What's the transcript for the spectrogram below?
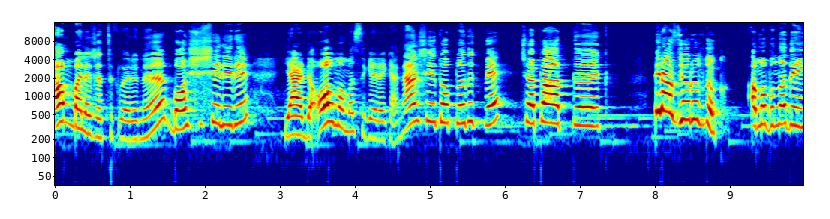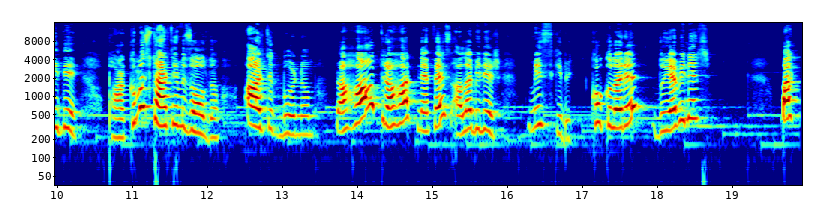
ambalaj atıklarını, boş şişeleri, yerde olmaması gereken her şeyi topladık ve çöpe attık. Biraz yorulduk ama buna değdi. Parkımız tertemiz oldu. Artık burnum rahat rahat nefes alabilir. Mis gibi kokuları duyabilir. Bak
